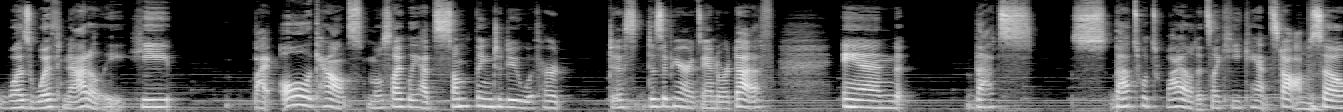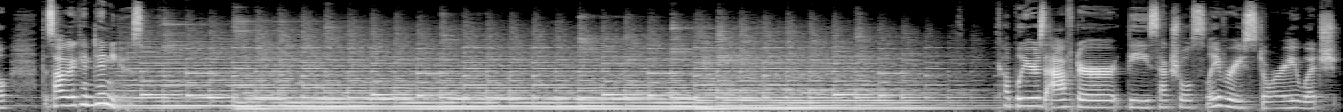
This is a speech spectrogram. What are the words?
was with Natalee. He by all accounts most likely had something to do with her dis- disappearance and or death. And that's that's what's wild. It's like he can't stop. Hmm. So the saga continues. A couple years after the sexual slavery story, which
